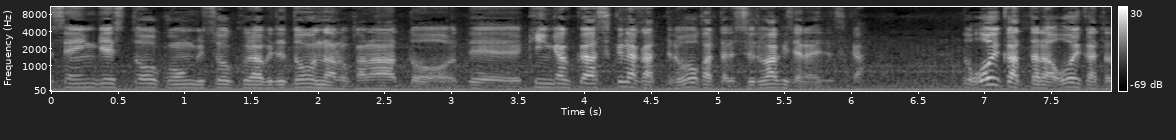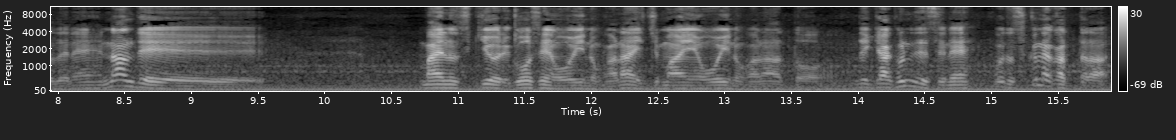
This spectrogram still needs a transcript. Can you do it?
先月と今月を比べてどうなのかなと、で、金額が少なかったり多かったりするわけじゃないですか。多かったら多い方でね、なんで、前の月より5000多いのかな、1万円多いのかなと。で、逆にですね、これ少なかったら、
